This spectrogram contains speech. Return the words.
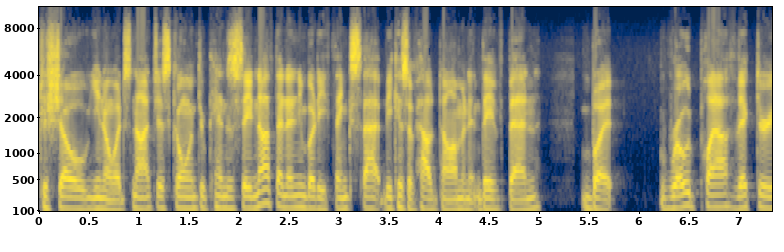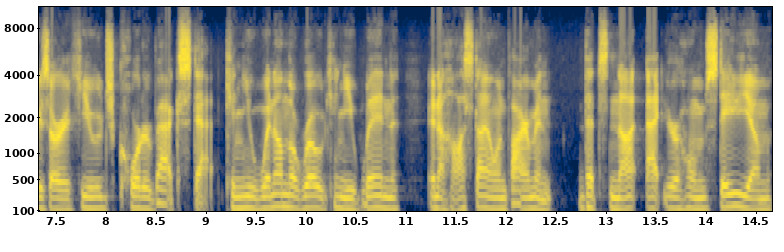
to show, you know, it's not just going through Kansas City. Not that anybody thinks that because of how dominant they've been, but road playoff victories are a huge quarterback stat. Can you win on the road? Can you win in a hostile environment that's not at your home stadium.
